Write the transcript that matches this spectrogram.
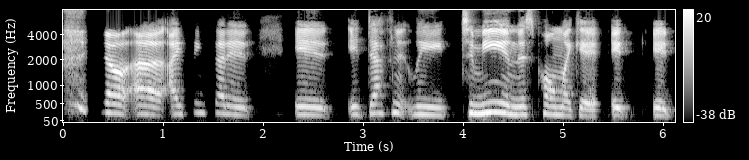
no, uh, I think that it it it definitely to me in this poem like it it it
